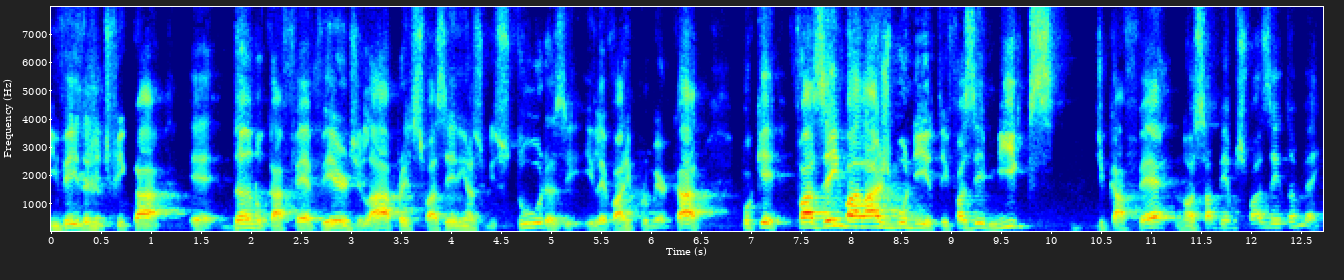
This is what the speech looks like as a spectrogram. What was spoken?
em vez da gente ficar é, dando café verde lá para eles fazerem as misturas e, e levarem para o mercado? Porque fazer embalagem bonita e fazer mix de café, nós sabemos fazer também.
